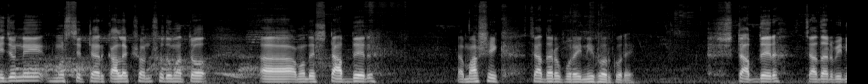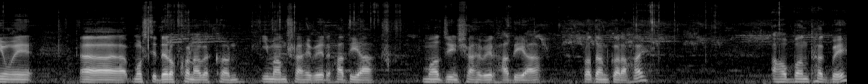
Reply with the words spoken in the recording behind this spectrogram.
এই জন্যে মসজিদটার কালেকশন শুধুমাত্র আমাদের স্টাফদের মাসিক চাঁদার উপরে নির্ভর করে। স্টাফদের চাঁদার বিনিময়ে মসজিদের রক্ষণাবেক্ষণ ইমাম সাহেবের হাদিয়া মজিন সাহেবের হাদিয়া প্রদান করা হয়। আহ্বান থাকবে,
